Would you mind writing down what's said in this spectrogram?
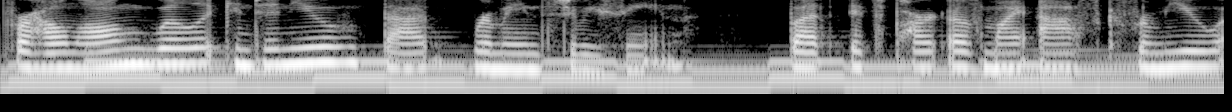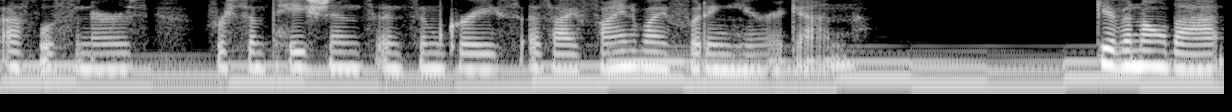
For how long will it continue? That remains to be seen. But it's part of my ask from you as listeners for some patience and some grace as I find my footing here again. Given all that,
